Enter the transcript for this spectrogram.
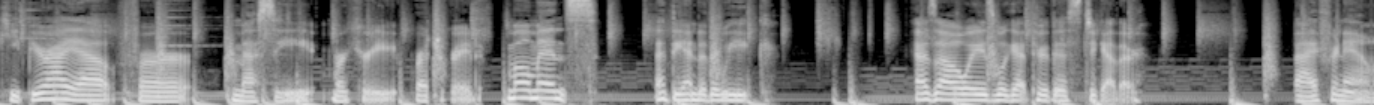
keep your eye out for messy Mercury retrograde moments at the end of the week. As always, we'll get through this together. Bye for now.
